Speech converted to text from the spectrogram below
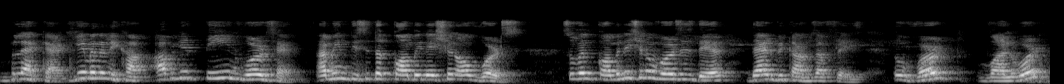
ब्लैक कैट ये मैंने लिखा. अब ये तीन वर्ड्स हैं. I mean this is the combination of words so when combination of words is there that becomes a phrase तो वर्ड वन वर्ड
